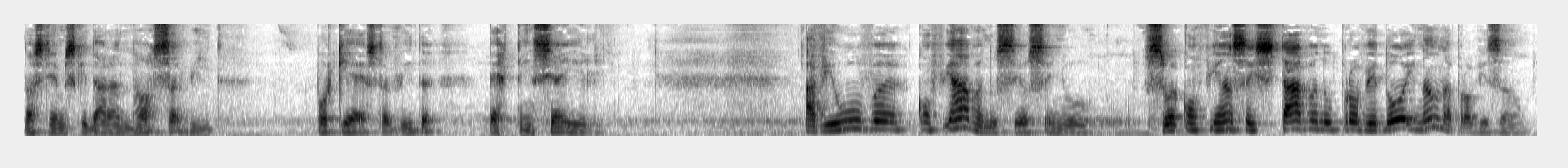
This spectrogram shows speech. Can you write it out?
Nós temos que dar a nossa vida, porque esta vida pertence a Ele. A viúva confiava no seu Senhor. Sua confiança estava no provedor e não na provisão.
